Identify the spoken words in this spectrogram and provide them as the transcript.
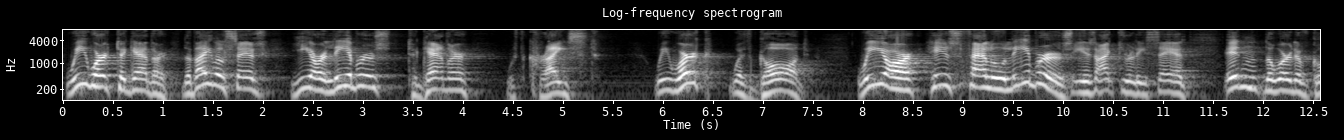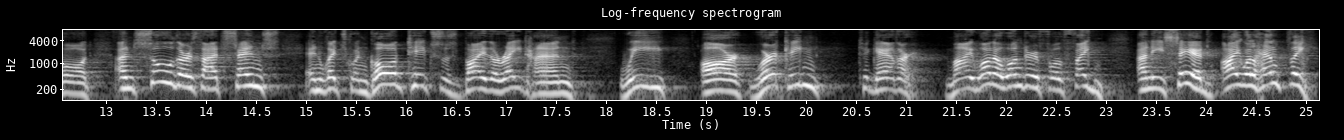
We work together. The Bible says, Ye are laborers together with Christ. We work with God. We are his fellow laborers, he has actually said in the Word of God. And so there's that sense in which when God takes us by the right hand, we are working together. My, what a wonderful thing. And he said, I will help thee.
